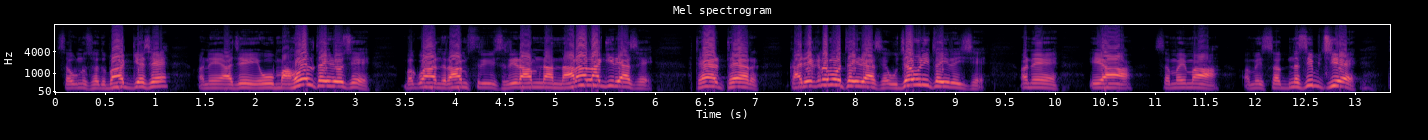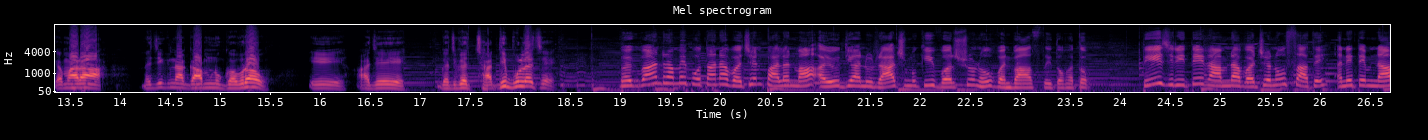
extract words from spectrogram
સૌનું સદભાગ્ય છે અને આજે એવો માહોલ થઈ રહ્યો છે. ભગવાન રામ શ્રી શ્રીરામના નારા લાગી રહ્યા છે. ઠેર ઠેર કાર્યક્રમો થઈ રહ્યા છે, ઉજવણી થઈ રહી છે અને એ આ સમયમાં અમે સદનસીબ છીએ કે અમારા નજીકના ગામનું ગૌરવ એ આજે ગજગજ છાતી ફૂલે છે. ભગવાન રામે પોતાના વચન પાલનમાં અયોધ્યાનું રાજમુખી વર્ષોનો વનવાસ લીધો હતો. તે જ રીતે રામના વચનો સાથે અને તેમના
